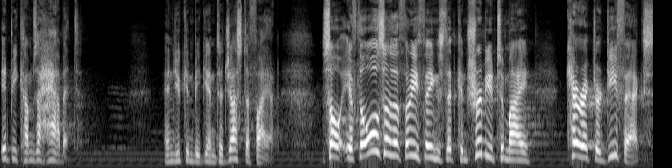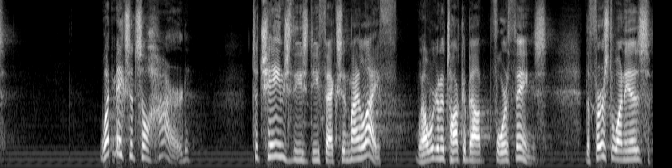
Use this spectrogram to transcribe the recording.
it becomes a habit. And you can begin to justify it. So, if those are the three things that contribute to my character defects, what makes it so hard to change these defects in my life? Well, we're going to talk about four things. The first one is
